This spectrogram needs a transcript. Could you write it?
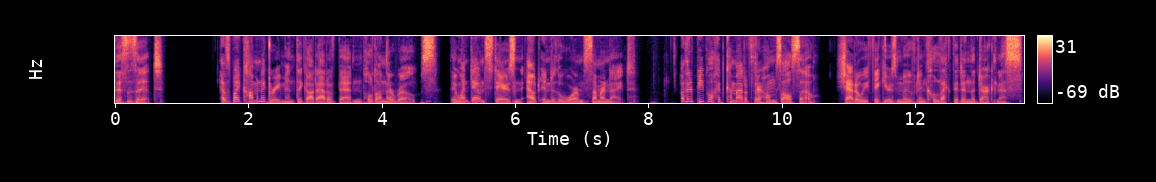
this is it. As by common agreement, they got out of bed and pulled on their robes. They went downstairs and out into the warm summer night. Other people had come out of their homes also. Shadowy figures moved and collected in the darkness.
